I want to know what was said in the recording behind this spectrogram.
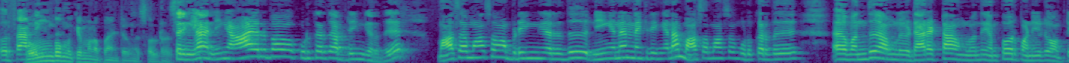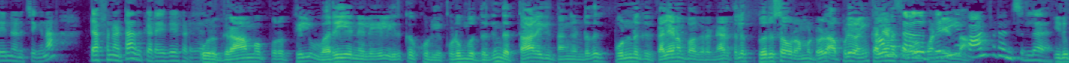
ஒரு ஃபேமிலி ரொம்ப முக்கியமான பாயிண்ட் இவங்க சொல்றது. சரிங்களா? நீங்க ஆயிரம் ரூபாய் கொடுக்கறது அப்படிங்கிறது மாசம் மாசம் அப்படிங்கிறது நீங்க என்ன நினைக்கிறீங்கன்னா மாசம் மாசம் கொடுக்கறது வந்து அவங்களுக்கு டைரக்டா அவங்க வந்து எம்பவர் பண்ணிடும் அப்படின்னு நினைச்சீங்கன்னா டெஃபினட்டா அது கிடையவே கிடையாது. ஒரு கிராமப்புறத்தில் வறிய நிலையில் இருக்கக்கூடிய குடும்பத்துக்கு இந்த தாலிக்கு தங்கன்றது பொண்ணுக்கு கல்யாணம் பாக்குற நேரத்துல பெருசா ஒரு அமௌண்ட் வருது அப்படியே வாங்கி கல்யாணம் செலவு பண்ணிடலாம். கான்பிடன்ஸ் இல்ல. இது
